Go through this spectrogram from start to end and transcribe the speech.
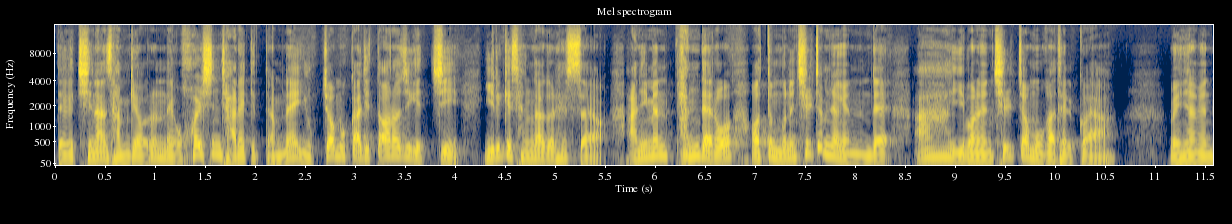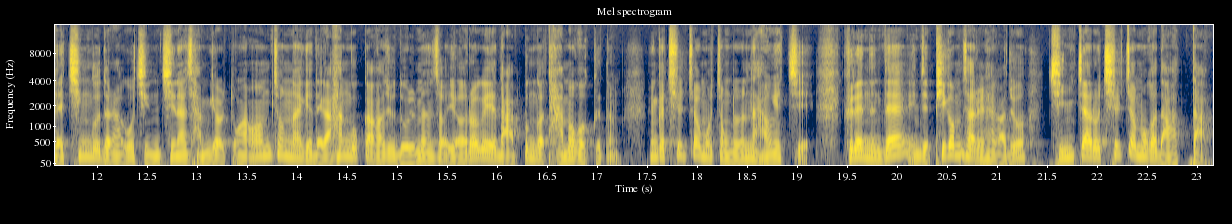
내가 지난 3개월은 내가 훨씬 잘했기 때문에 6.5까지 떨어지겠지. 이렇게 생각을 했어요. 아니면 반대로 어떤 분은 7.0이었는데 아, 이번엔 7.5가 될 거야. 왜냐하면 내 친구들하고 지금 지난 3개월 동안 엄청나게 내가 한국 가가지고 놀면서 여러 개의 나쁜 거 다 먹었거든. 그러니까 7.5 정도는 나오겠지. 그랬는데 이제 피 검사를 해가지고 진짜로 7.5가 나왔다.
